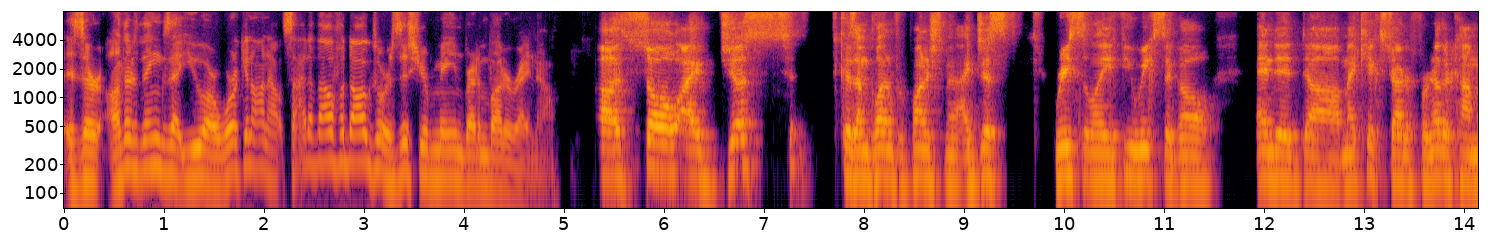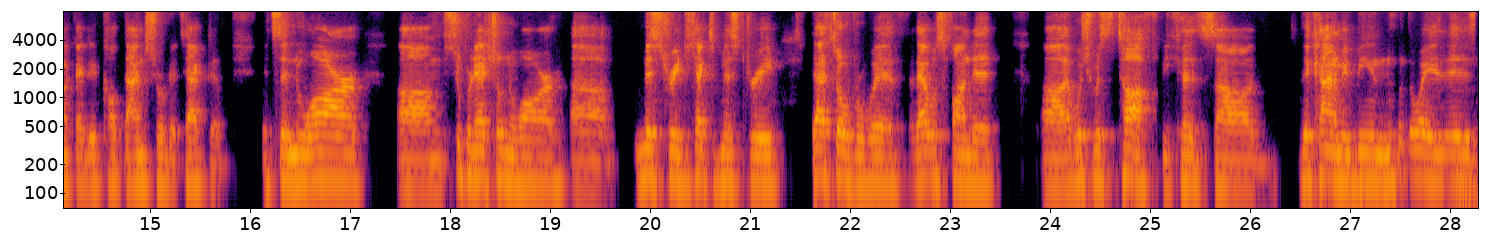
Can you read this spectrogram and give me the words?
is there other things that you are working on outside of Alpha Dogs, or is this your main bread and butter right now? Uh, so I just because I'm glutton for punishment, I just recently, a few weeks ago, ended uh, my Kickstarter for another comic I did called Dime Store Detective. It's a noir, um, supernatural noir, uh, mystery, detective mystery. That's over with. That was funded, uh, which was tough because uh, the economy being the way it is,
